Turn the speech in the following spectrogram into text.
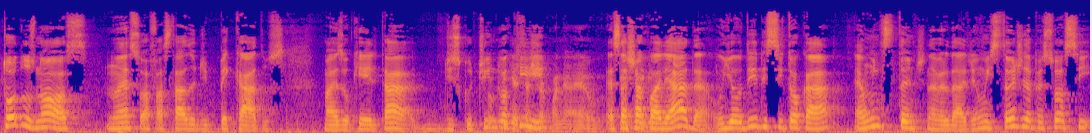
Todos nós, não é só afastado de pecados, Mas o que ele está discutindo que que aqui, essa chacoalhada é? O- essa chacoalhada, o Yodi de se tocar, é um instante, na verdade. É um instante da pessoa se,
